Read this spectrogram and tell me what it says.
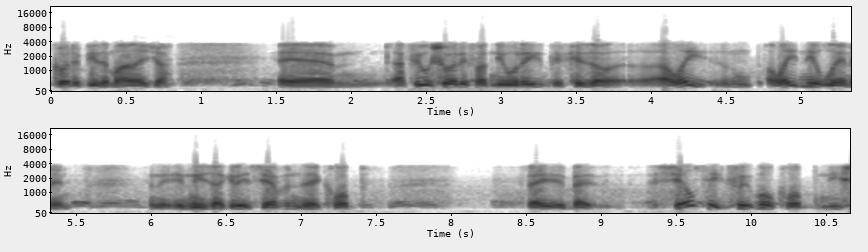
going to be the manager. Um, I feel sorry for Neil Wright because I, I like I like Neil Lennon, and he's a great servant to the club. Right, but Celtic Football Club needs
